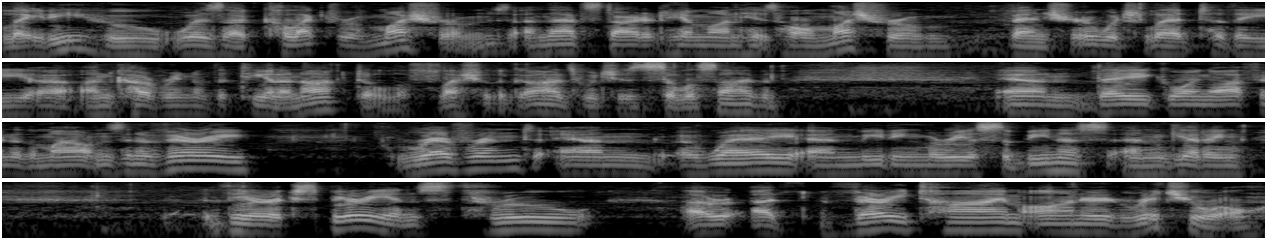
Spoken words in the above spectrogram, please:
lady who was a collector of mushrooms, and that started him on his whole mushroom venture, which led to the uh, uncovering of the Teonanacatl, the flesh of the gods, which is psilocybin. And they going off into the mountains in a very reverent and way and meeting Maria Sabina and getting their experience through a, a very time honored ritual.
